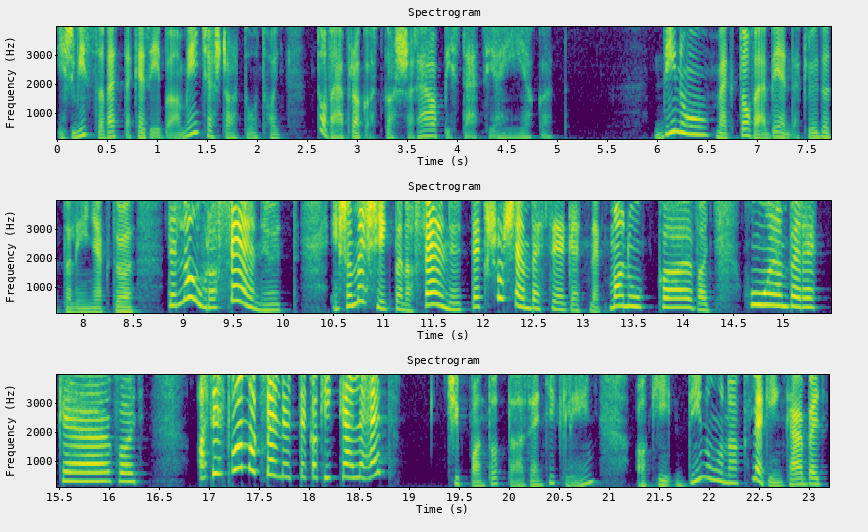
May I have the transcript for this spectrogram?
és visszavette kezébe a mécses tartót, hogy tovább ragasztkassa rá a pisztáciahéjakat. Dino meg tovább érdeklődött a lényektől, de Laura felnőtt, és a mesékben a felnőttek sosem beszélgetnek manókkal, vagy hóemberekkel, vagy... Azért vannak felnőttek, akikkel lehet? Csippantotta az egyik lény, aki Dinónak leginkább egy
